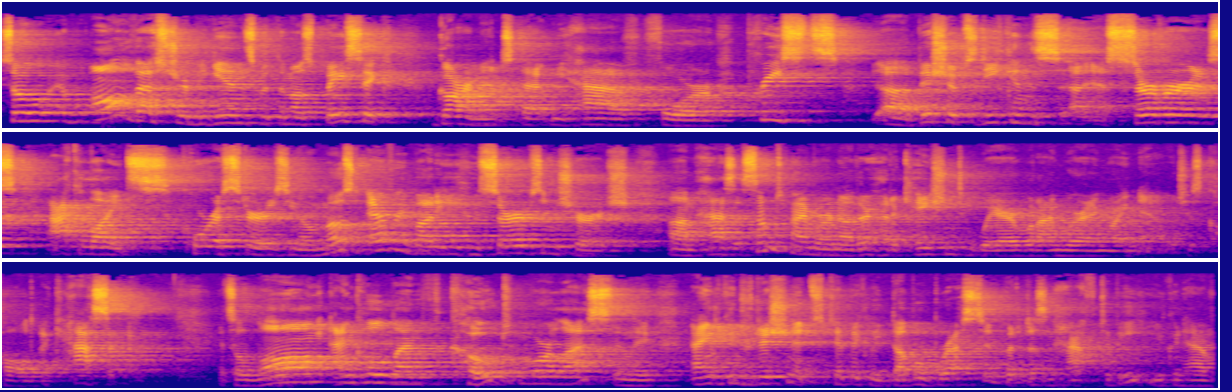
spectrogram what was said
So all vesture begins with the most basic garment that we have for priests, uh, bishops, deacons, uh, servers, acolytes, choristers, you know, most everybody who serves in church um, has at some time or another had occasion to wear what I'm wearing right now, which is called a cassock. It's a long ankle-length coat, more or less. In the Anglican tradition, it's typically double-breasted, but it doesn't have to be. You can have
